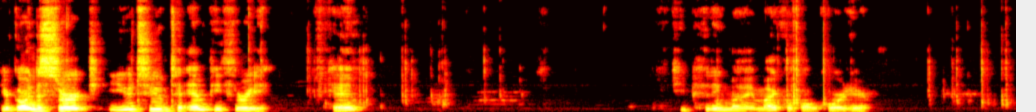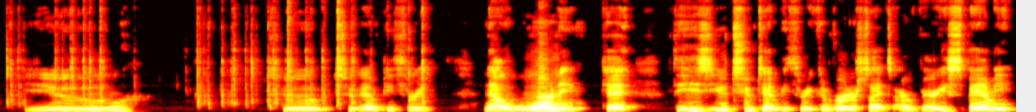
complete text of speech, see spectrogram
You're going to search YouTube to MP3. Okay. Keep hitting my microphone cord here. YouTube to MP3. Now, warning, okay? These YouTube to MP3 converter sites are very spammy.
